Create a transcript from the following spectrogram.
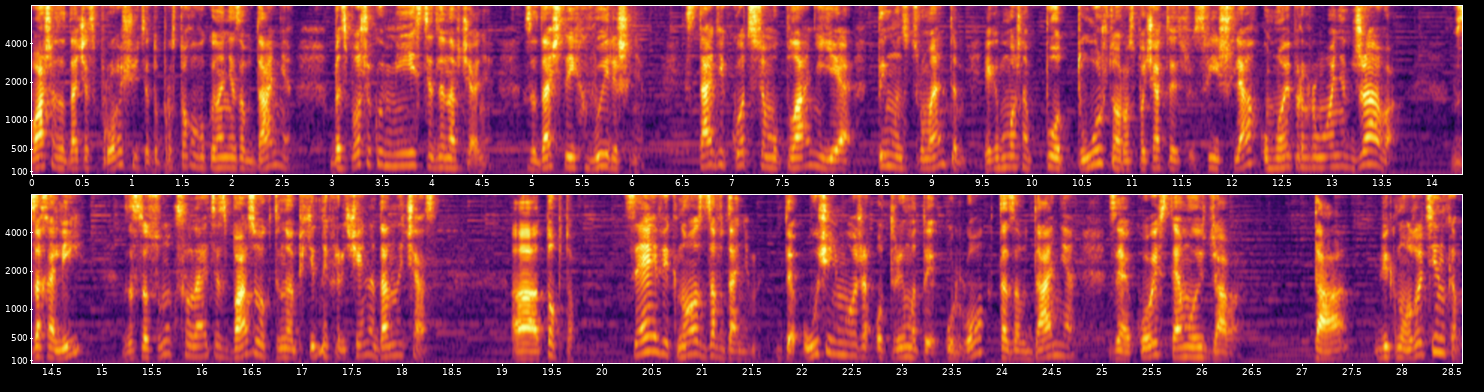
Ваша задача спрощується до простого виконання завдання без пошуку місця для навчання, задач та їх вирішення. Стадій код в цьому плані є тим інструментом, яким можна потужно розпочати свій шлях у мові програмування Java. Взагалі, застосунок складається з базових та необхідних речей на даний час. А, тобто, це вікно з завданнями, де учень може отримати урок та завдання за якоюсь темою Java. Та вікно з оцінками,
